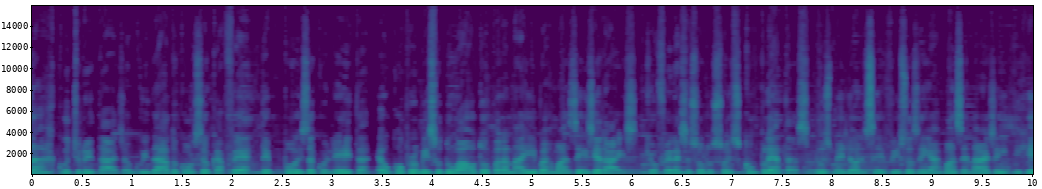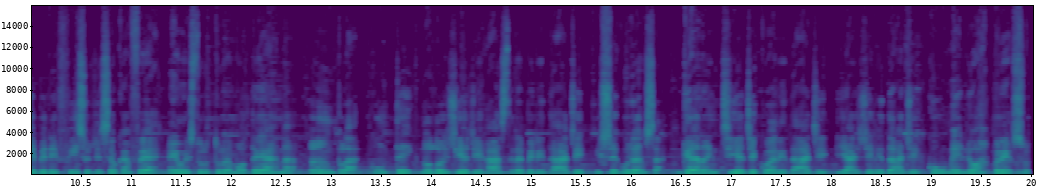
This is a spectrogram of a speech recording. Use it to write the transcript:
Dar continuidade ao cuidado com seu café depois da colheita é o compromisso do Alto Paranaíba Armazéns Gerais, que oferece soluções completas e os melhores serviços em armazenagem e rebenefício de seu café, em uma estrutura moderna, ampla, com tecnologia de rastreabilidade e segurança, garantia de qualidade e agilidade com o melhor preço.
